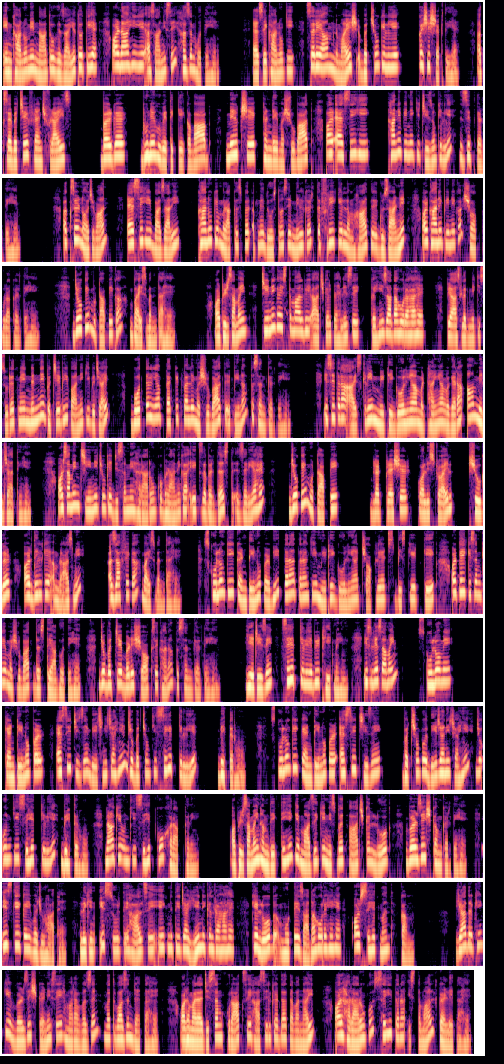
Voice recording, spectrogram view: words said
ان کھانوں میں نہ تو غذائیت ہوتی ہے اور نہ ہی یہ آسانی سے ہضم ہوتے ہیں۔ ایسے کھانوں کی سر عام نمائش بچوں کے لیے کشش رکھتی ہے۔ اکثر بچے فرینچ فرائز، برگر، بھنے ہوئے تکے کباب، ملک شیک، ٹھنڈے مشروبات اور ایسی ہی کھانے پینے کی چیزوں کے لیے ضد کرتے ہیں۔ اکثر نوجوان ایسے ہی بازاری کھانوں کے مراکز پر اپنے دوستوں سے مل کر تفریح کے لمحات گزارنے اور کھانے پینے کا شوق پورا کرتے ہیں، جو کہ موٹاپے کا باعث بنتا ہے۔ اور پھر سامعین، چینی کا استعمال بھی آج کل پہلے سے کہیں زیادہ ہو رہا ہے۔ پیاس لگنے کی صورت میں ننے بچے بھی پانی کی بجائے بوتل یا پیکٹ والے مشروبات پینا پسند کرتے ہیں۔ اسی طرح آئس کریم، میٹھی گولیاں، مٹھائیاں وغیرہ عام مل جاتی ہیں۔ اور سامعین، چینی چونکہ جسم میں حراروں کو بڑھانے کا ایک زبردست ذریعہ ہے، جو کہ موٹاپے، بلڈ پریشر کولیسٹرائل شوگر اور دل کے امراض میں اضافے کا باعث بنتا ہے۔ اسکولوں کی کنٹینوں پر بھی طرح طرح کی میٹھی گولیاں، چاکلیٹس، بسکٹ، کیک اور کئی قسم کے مشروبات دستیاب ہوتے ہیں، جو بچے بڑے شوق سے کھانا پسند کرتے ہیں۔ یہ چیزیں صحت کے لیے بھی ٹھیک نہیں۔ اس لیے سامعین اسکولوں میں، کینٹینوں پر ایسی چیزیں بیچنی چاہئیں جو بچوں کی صحت کے لیے بہتر ہوں۔ اسکولوں کی کینٹینوں پر ایسی چیزیں بچوں کو دی جانی چاہیے جو ان کی صحت کے لیے بہتر ہوں، نہ کہ ان کی صحت کو خراب کریں۔ اور پھر سامعین، ہم دیکھتے ہیں کہ ماضی کی نسبت آج کل لوگ ورزش کم کرتے ہیں۔ اس کے کئی وجوہات ہیں، لیکن اس صورت حال سے ایک نتیجہ یہ نکل رہا ہے کہ لوگ موٹے زیادہ ہو رہے ہیں اور صحت مند کم۔ یاد رکھیں کہ ورزش کرنے سے ہمارا وزن متوازن رہتا ہے اور ہمارا جسم خوراک سے حاصل کردہ توانائی اور حراروں کو صحیح طرح استعمال کر لیتا ہے۔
